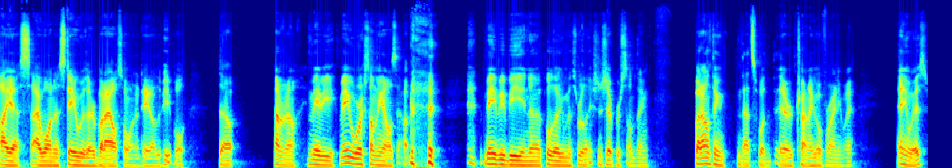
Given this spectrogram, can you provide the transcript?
ah, oh, yes, I want to stay with her, but I also want to date other people. So I don't know. Maybe maybe work something else out. maybe be in a polygamous relationship or something. But I don't think that's what they're trying to go for anyway. Anyways,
